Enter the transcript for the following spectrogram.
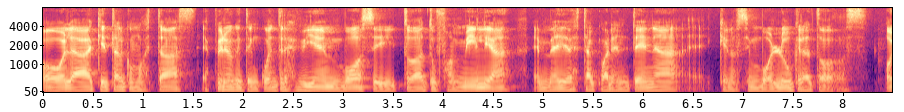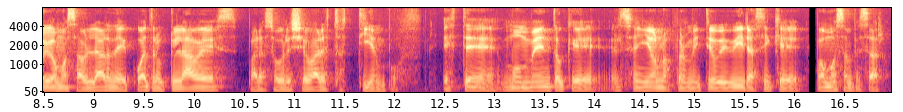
Hola, ¿qué tal? ¿Cómo estás? Espero que te encuentres bien vos y toda tu familia en medio de esta cuarentena eh, que nos involucra a todos. Hoy vamos a hablar de cuatro claves para sobrellevar estos tiempos, este momento que el Señor nos permitió vivir, así que vamos a empezar.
